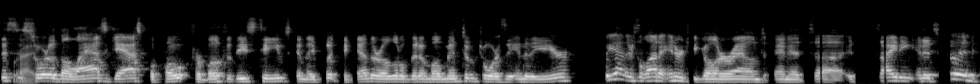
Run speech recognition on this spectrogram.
this right. is sort of the last gasp of hope for both of these teams. Can they put together a little bit of momentum towards the end of the year? But yeah, there's a lot of energy going around, and it's uh, it's exciting and it's good.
